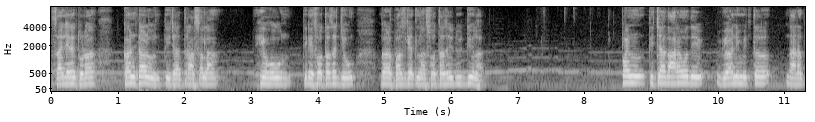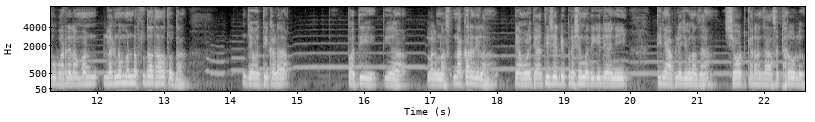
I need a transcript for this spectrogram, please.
साल्याने थोडा कंटाळून तिच्या त्रासाला हे होऊन तिने स्वतःचा जीव गळफास घेतला. स्वतःचा दूध दिला. पण तिच्या दारामध्ये विवाहानिमित्त दारात उभारलेला मन लग्न मंडपसुद्धा तसाच होता. जेव्हा तिकडं पती तिला लग्नास नकार दिला त्यामुळे ती अतिशय डिप्रेशनमध्ये गेली आणि तिने आपल्या जीवनाचा शेवट करायचा असं ठरवलं.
